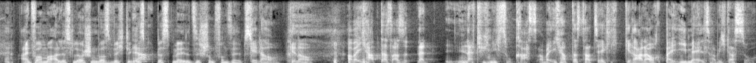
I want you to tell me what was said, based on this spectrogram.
einfach mal alles löschen, was wichtig ja. ist, das meldet sich schon von selbst. Genau, wieder. genau. Aber ich habe das, also na, natürlich nicht so krass, aber ich habe das tatsächlich, gerade auch bei E-Mails habe ich das so.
